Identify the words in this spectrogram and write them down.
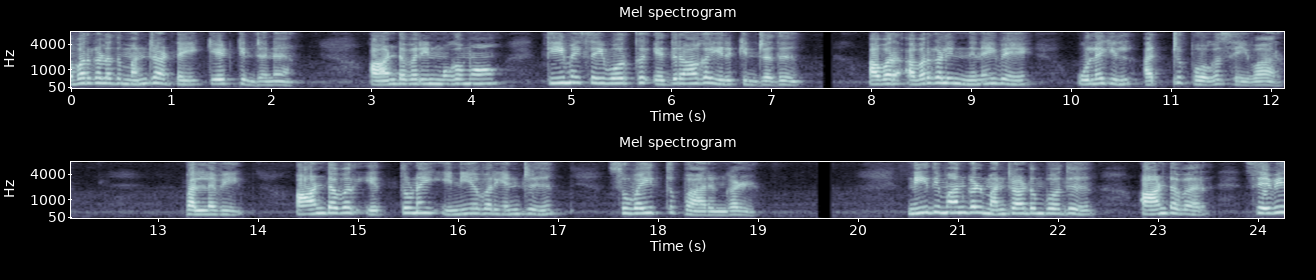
அவர்களது மன்றாட்டை கேட்கின்றன. ஆண்டவரின் முகமோ தீமை செய்வோர்க்கு எதிராக இருக்கின்றது. அவர் அவர்களின் நினைவே உலகில் அற்றுப்போக செய்வார். பல்லவி ஆண்டவர் எத்துணை இனியவர் என்று சுவைத்து பாருங்கள். நீதிமான்கள் மன்றாடும்போது ஆண்டவர் செவி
